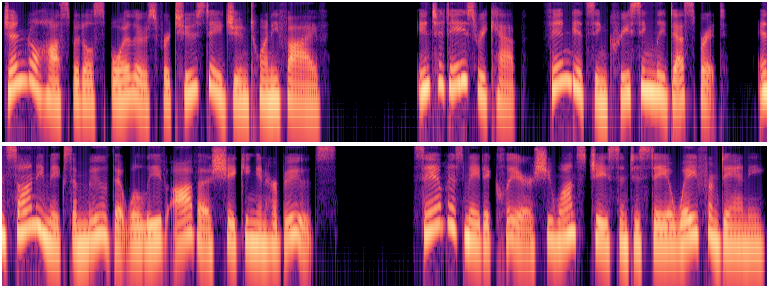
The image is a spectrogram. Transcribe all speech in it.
General Hospital spoilers for Tuesday, June 25. In today's recap, Finn gets increasingly desperate, and Sonny makes a move that will leave Ava shaking in her boots. Sam has made it clear she wants Jason to stay away from Danny.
